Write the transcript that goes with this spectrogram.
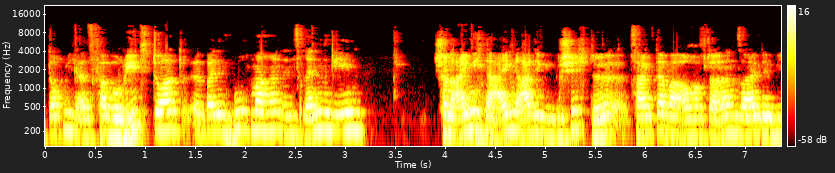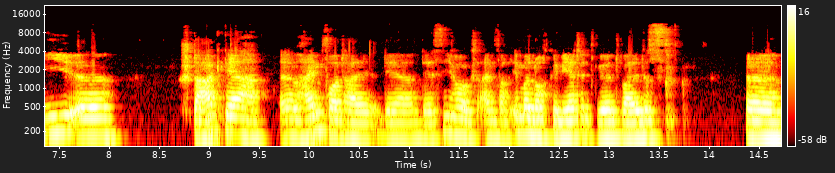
doch nicht als Favorit dort äh, bei den Buchmachern ins Rennen gehen. Schon eigentlich eine eigenartige Geschichte, zeigt aber auch auf der anderen Seite, wie äh, stark der äh, Heimvorteil der, der Seahawks einfach immer noch gewertet wird, weil das äh,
